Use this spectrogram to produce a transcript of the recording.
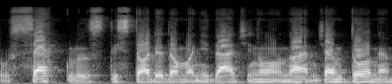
os séculos de história da humanidade não, não adiantou, né?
